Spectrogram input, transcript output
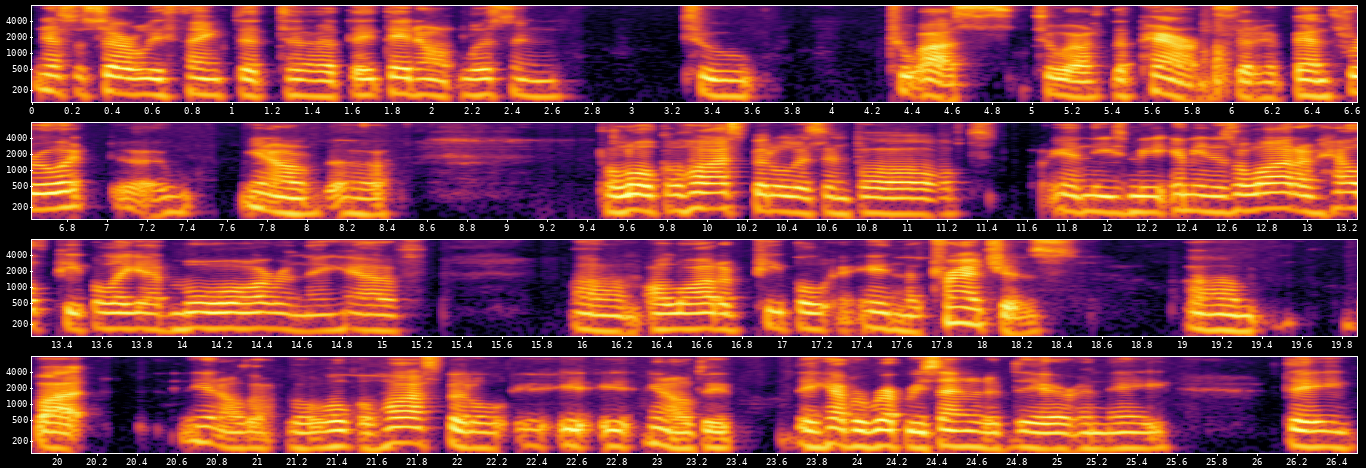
necessarily think that uh, they they don't listen to to us to our, the parents that have been through it. Uh, you know, uh, the local hospital is involved in these meetings. I mean, there's a lot of health people. They have more, and they have um, a lot of people in the trenches. Um, but you know, the, the local hospital, it, it, you know, they they have a representative there, and they they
